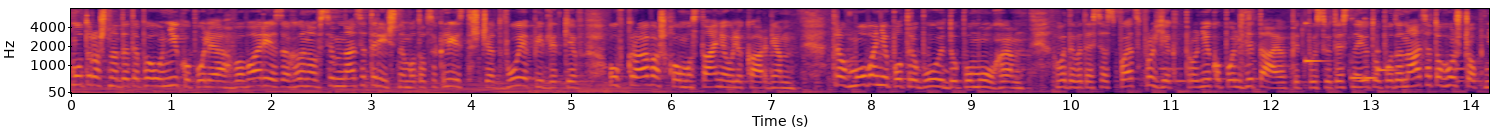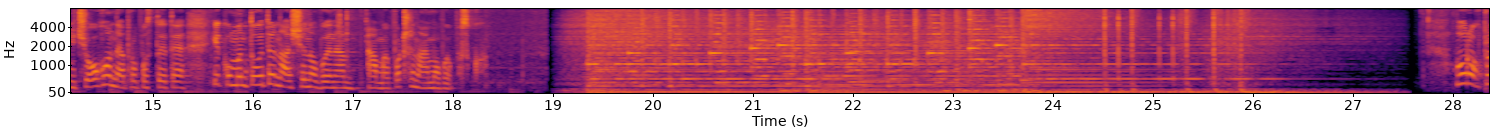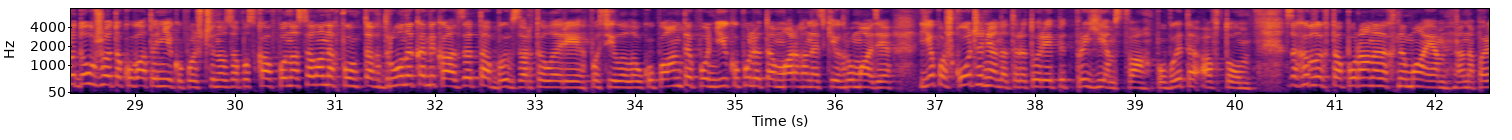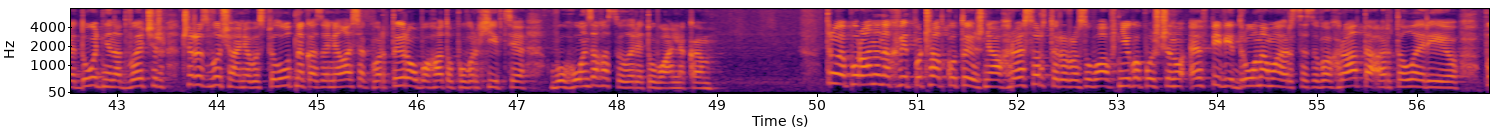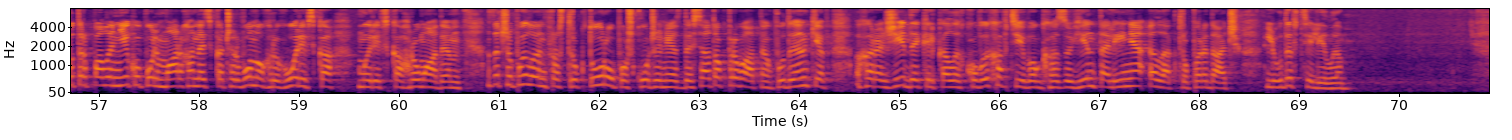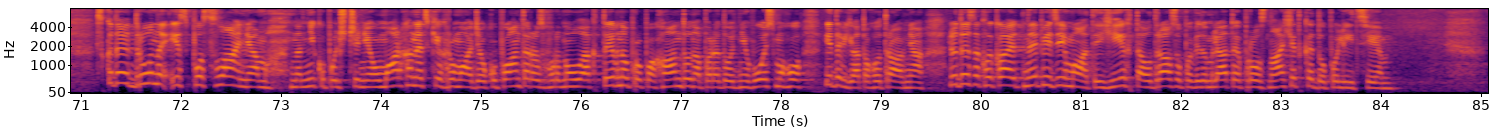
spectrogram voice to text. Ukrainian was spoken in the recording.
Моторошна ДТП у Нікополі в аварії загинув 17-річний мотоцикліст. Ще двоє підлітків у вкрай важкому стані у лікарні. Травмовані потребують допомоги. Ви дивитеся спецпроєкт про Нікополь. Вітаю! Підписуйтесь на Ютуб 11-го, щоб нічого не пропустити. І коментуйте наші новини. А ми починаємо випуск. Продовжує атакувати Нікопольщину. Запускав по населених пунктах дрони камікадзе та бив з артилерії. Посілили окупанти по Нікополю та Марганецькій громаді. Є пошкодження на території підприємства, побите авто. Загиблих та поранених немає. А напередодні надвечір через влучання безпілотника зайнялася квартира у багатоповерхівці. Вогонь загасили рятувальники. Троє поранених від початку тижня. Агресор тероризував Нікопольщину fpv дронами РСЗВ «Град» та артилерією. Потерпали Нікополь, Марганецька, Червоногригорівська, Мирівська громади. Зачепило інфраструктуру, пошкоджені з десяток приватних будинків, гаражі, декілька легкових автівок, газогін та лінія електропередач. Люди вціліли. Скидають дрони із посланням на Нікопольщині у Марганецькій громаді. Окупанти розгорнули активну пропаганду напередодні 8 і 9 травня. Людей закликають не підіймати їх та одразу повідомляти про знахідки до поліції.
